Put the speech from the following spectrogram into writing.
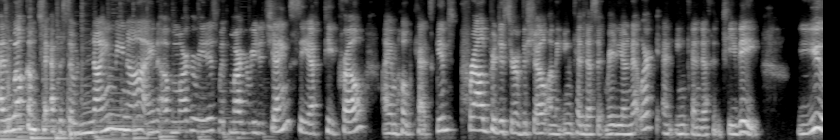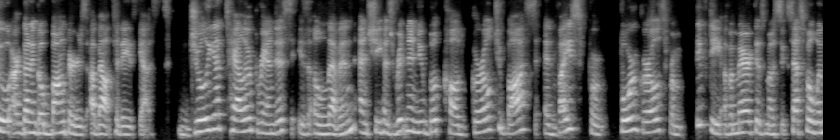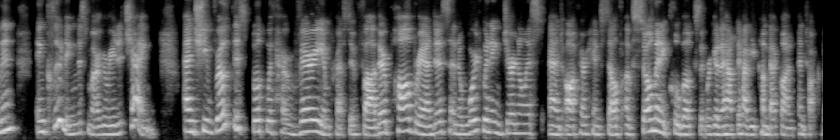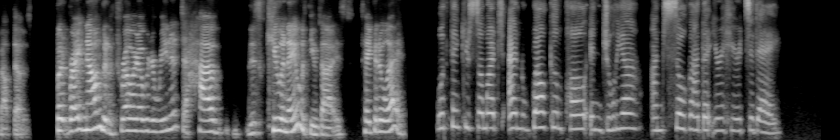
and welcome to episode 99 of Margaritas with Marguerita Cheng, CFP Pro. I am Hope Katz Gibbs, proud producer of the show on the Incandescent Radio Network and Incandescent TV. You are going to go bonkers about today's guests. Julia Taylor Brandus is 11, and she has written a new book called Girl to Boss Advice for four girls from 50 of America's most successful women, including Miss Marguerita Cheng. And she wrote this book with her very impressive father, Paul Brandus, an award winning journalist and author himself of so many cool books that we're going to have to have you come back on and talk about those. But right now, I'm going to throw it over to Rita to have this Q&A with you guys. Take it away. Well, thank you so much and welcome, Paul and Julia. I'm so glad that you're here today.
